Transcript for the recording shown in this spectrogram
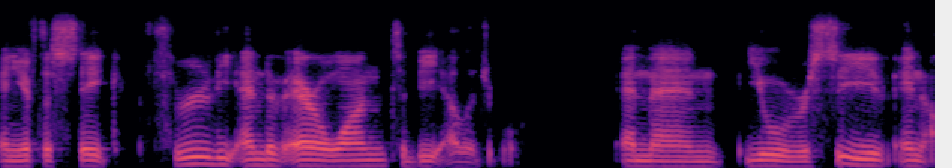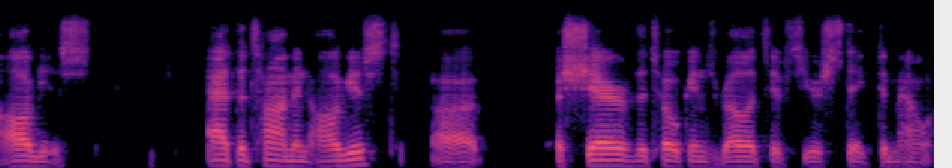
and you have to stake through the end of era one to be eligible. And then you will receive in August, at the time in August, uh, a share of the tokens relative to your staked amount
